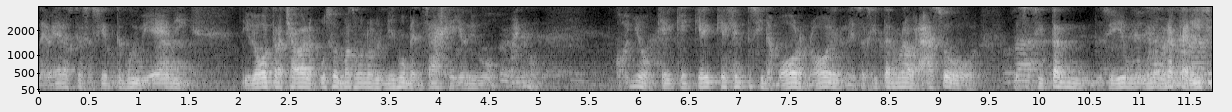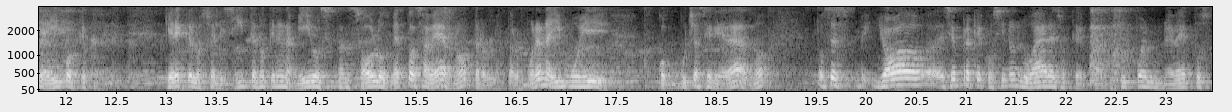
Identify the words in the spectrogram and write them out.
de veras que se siente muy bien. Y, y luego otra chava le puso más o menos el mismo mensaje. Yo digo, bueno, coño, qué, qué, qué, qué gente sin amor, ¿no? Necesitan un abrazo necesitan sí, una, caricia ahí porque quiere que los felicite, no tienen amigos, están solos, veto a saber, ¿no? Pero te lo ponen ahí muy, con mucha seriedad, ¿no? Entonces, yo siempre que cocino en lugares o que participo en eventos,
